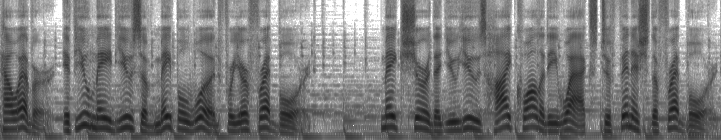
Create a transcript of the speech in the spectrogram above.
However, if you made use of maple wood for your fretboard, Make sure that you use high-quality wax to finish the fretboard.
